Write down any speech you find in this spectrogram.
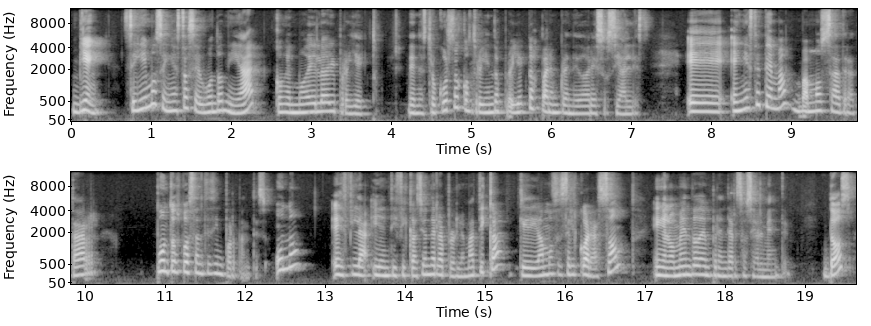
Bien, seguimos en esta segunda unidad con el modelo del proyecto de nuestro curso Construyendo Proyectos para Emprendedores Sociales. Eh, en este tema vamos a tratar puntos bastante importantes. Uno es la identificación de la problemática, que digamos es el corazón en el momento de emprender socialmente. Dos,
